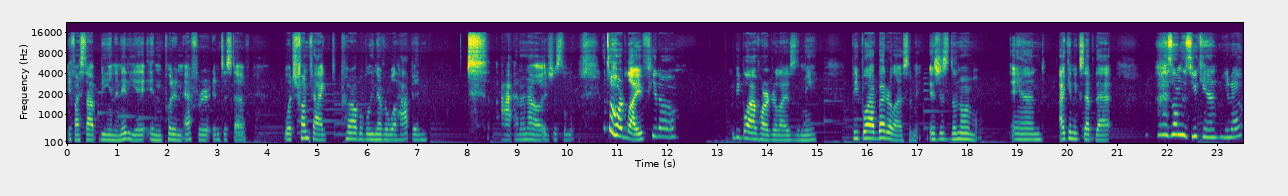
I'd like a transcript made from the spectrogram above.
if i stop being an idiot and put an effort into stuff? Which fun fact probably never will happen I, I don't know. It's just a, it's a hard life, you know. People have harder lives than me. People have better lives than me. It's just the normal, and I can accept that as long as you can, you know.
